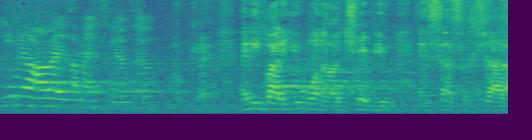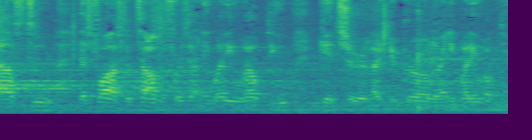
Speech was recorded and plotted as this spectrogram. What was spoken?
Gmail, all that is on my Instagram, though. Okay. Anybody you want to attribute and send some shout outs to as far as photographers, anybody who helped you get your, like your girl or anybody who helped you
